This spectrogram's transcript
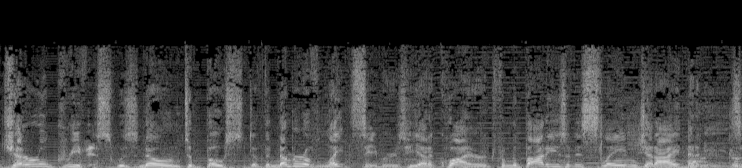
General Grievous was known to boast of the number of lightsabers he had acquired from the bodies of his slain Jedi enemies.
